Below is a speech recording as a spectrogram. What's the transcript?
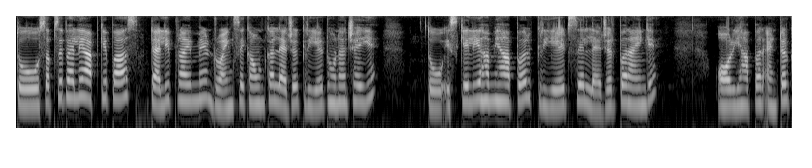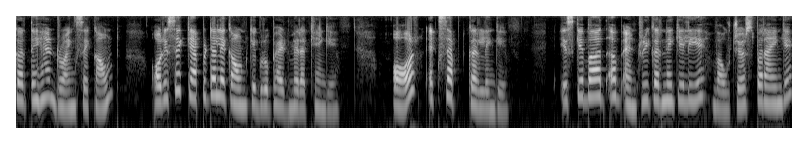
तो सबसे पहले आपके पास टेली प्राइम में ड्राइंग्स अकाउंट का लेजर क्रिएट होना चाहिए। तो इसके लिए हम यहाँ पर क्रिएट से लेजर पर आएँगे और यहाँ पर एंटर करते हैं ड्राइंग्स अकाउंट और इसे कैपिटल अकाउंट के ग्रुप हेड में रखेंगे और एक्सेप्ट कर लेंगे। इसके बाद अब एंट्री करने के लिए वाउचर्स पर आएँगे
